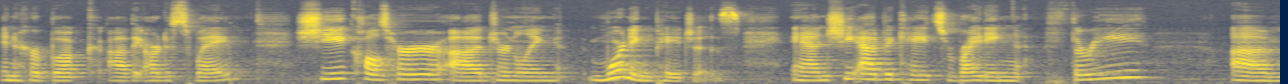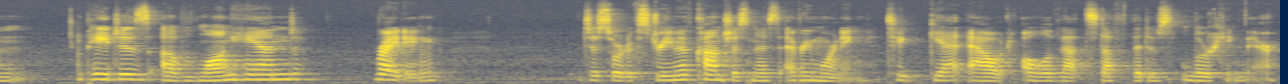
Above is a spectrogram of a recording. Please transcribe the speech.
in her book uh, The Artist's Way. She calls her uh, journaling morning pages, and she advocates writing three um, pages of longhand writing, just sort of stream of consciousness every morning to get out all of that stuff that is lurking there.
